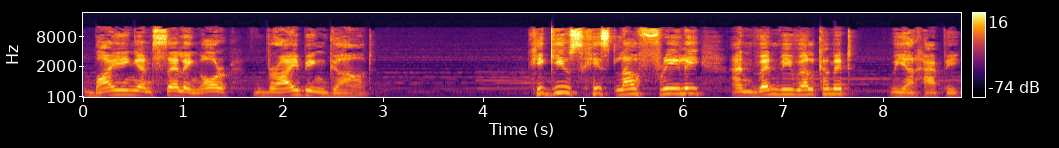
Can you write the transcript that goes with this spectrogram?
buying and selling or bribing God. He gives His love freely, and when we welcome it, we are happy.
